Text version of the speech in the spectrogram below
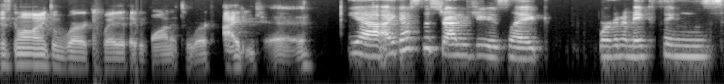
it's going to work the way that they want it to work. I don't care. Yeah, I guess the strategy is like we're gonna make things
